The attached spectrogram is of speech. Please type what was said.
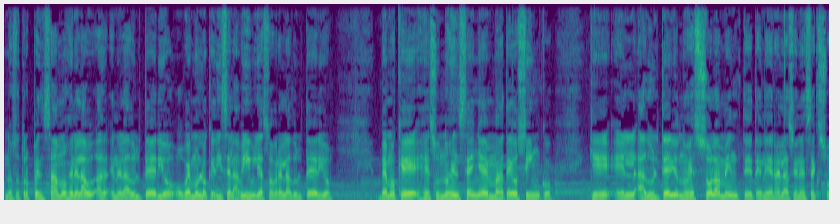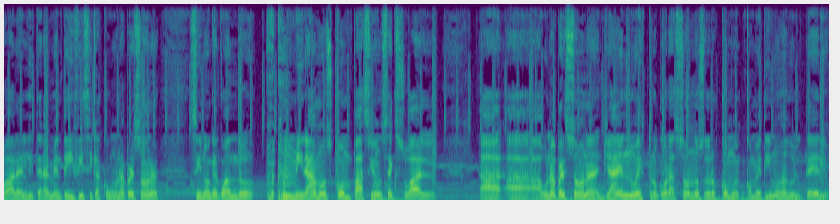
nosotros pensamos en el, en el adulterio o vemos lo que dice la Biblia sobre el adulterio, Vemos que Jesús nos enseña en Mateo 5 que el adulterio no es solamente tener relaciones sexuales literalmente y físicas con una persona, sino que cuando miramos con pasión sexual a, una persona, ya en nuestro corazón nosotros cometimos adulterio.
